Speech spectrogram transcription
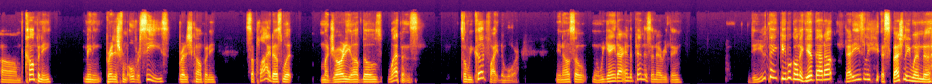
um, company, meaning British from overseas, British company supplied us with majority of those weapons, so we could fight the war. You know, so when we gained our independence and everything, do you think people going to give that up that easily, especially when the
